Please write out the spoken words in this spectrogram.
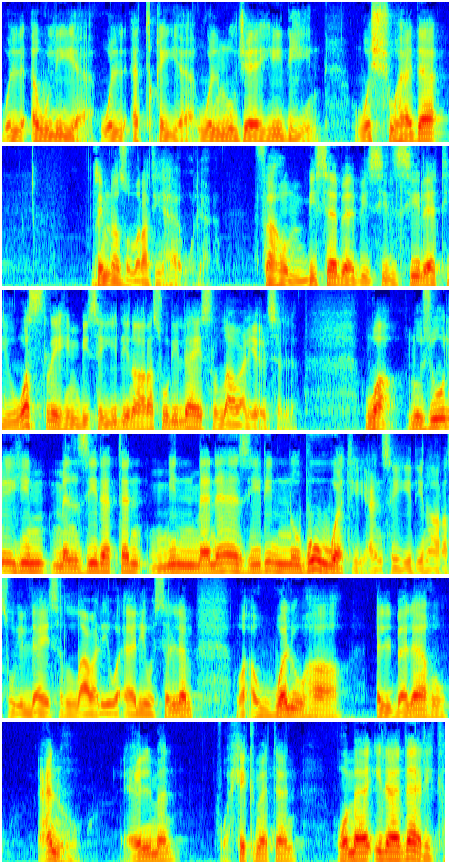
والأولياء والأتقياء والمجاهدين والشهداء ضمن زمرة هؤلاء. فهم بسبب سلسلة وصلهم بسيدنا رسول الله صلى الله عليه وسلم ونزولهم منزلة من منازل النبوة عن سيدنا رسول الله صلى الله عليه وآله وسلم وأولها البلاغ عنه علما وحكمة وما إلى ذلك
